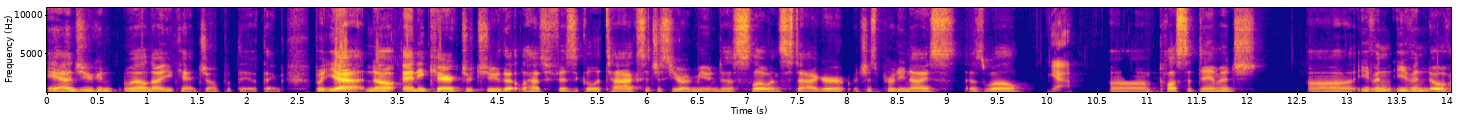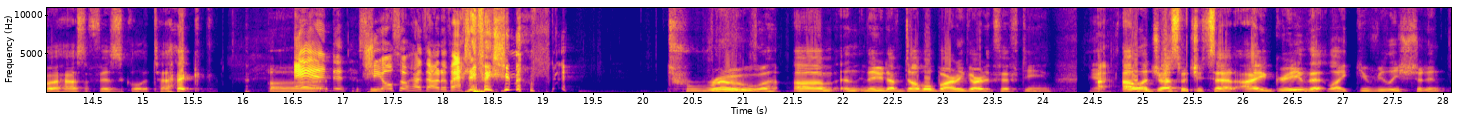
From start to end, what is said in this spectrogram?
And you can, well, no, you can't jump with the thing. But yeah, no, any character too that has physical attacks, it's just you're immune to slow and stagger, which is pretty nice as well. Yeah. Um, plus the damage. Uh, even even Nova has a physical attack. Uh, and she see. also has out of activation movement. True. Um, and then you'd have double bodyguard at 15. Yeah. I- I'll address what you said. I agree that like you really shouldn't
